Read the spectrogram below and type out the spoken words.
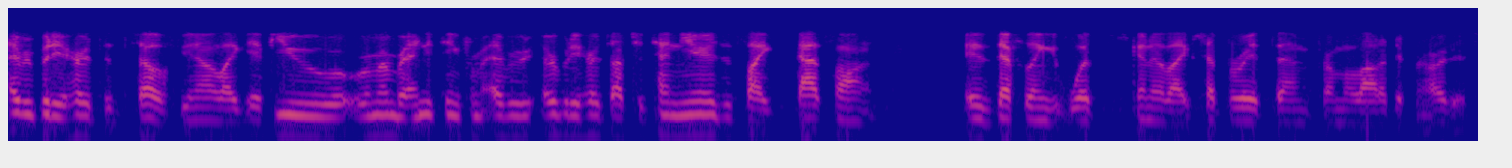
everybody hurts itself. You know, like if you remember anything from every everybody hurts after 10 years, it's like that song is definitely what's gonna like separate them from a lot of different artists.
